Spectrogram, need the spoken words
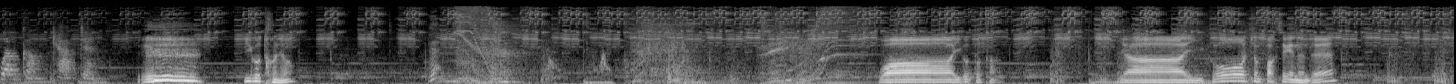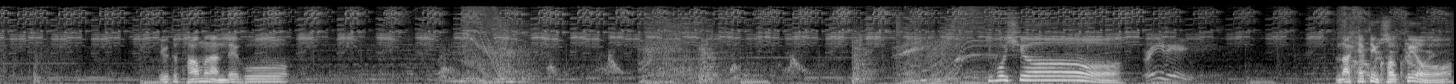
Welcome, Captain. 이거 어떡하냐? 와 이것도 다. 야 이거 좀 빡세겠는데? 이것도 다음은 안 되고. 이보시오. 나 캡틴 걸크요.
